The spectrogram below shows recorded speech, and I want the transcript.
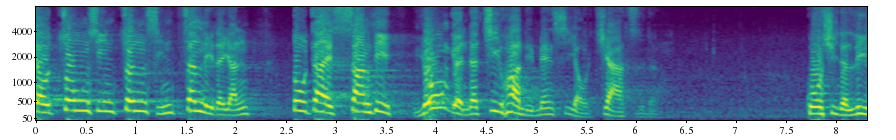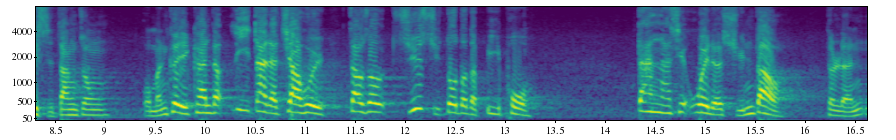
有忠心遵行真理的人，都在上帝永远的计划里面是有价值的。过去的历史当中，我们可以看到历代的教会遭受许许多多的逼迫，但那些为了寻道的人，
